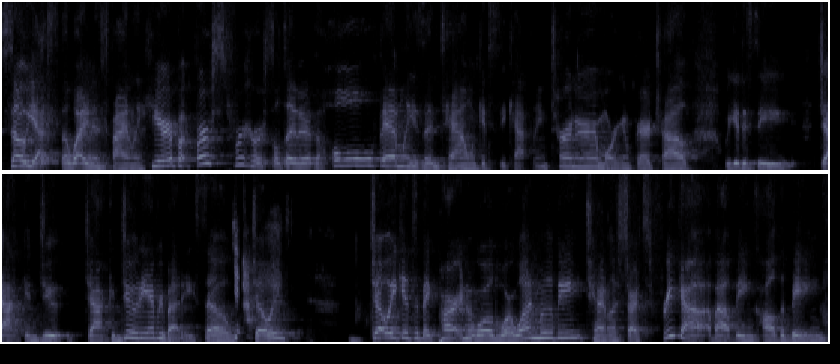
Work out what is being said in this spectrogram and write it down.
So, yes, the wedding is finally here. But first, rehearsal dinner. The whole family is in town. We get to see Kathleen Turner, Morgan Fairchild. We get to see Jack and Ju- Jack and Judy, everybody. So, yeah. Joey. Joey gets a big part in a World War One movie. Chandler starts to freak out about being called the Bings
